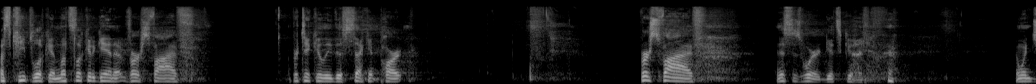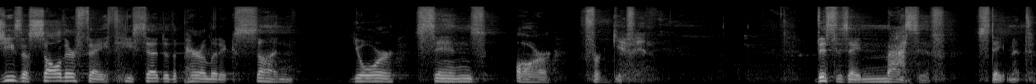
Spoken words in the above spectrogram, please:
Let's keep looking. Let's look again at verse 5, particularly this second part. Verse 5, this is where it gets good. and when Jesus saw their faith, he said to the paralytic, Son, your sins are forgiven. This is a massive statement.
